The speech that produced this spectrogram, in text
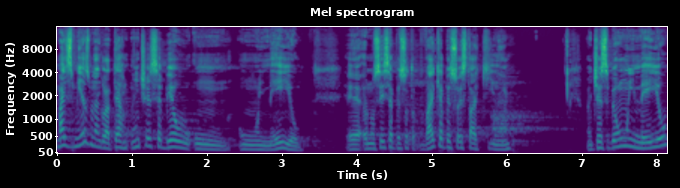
mas mesmo na Inglaterra, a gente recebeu um, um e-mail, é, eu não sei se a pessoa, tá, vai que a pessoa está aqui, né? A gente recebeu um e-mail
